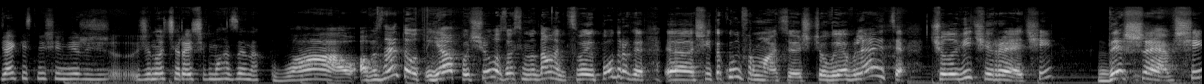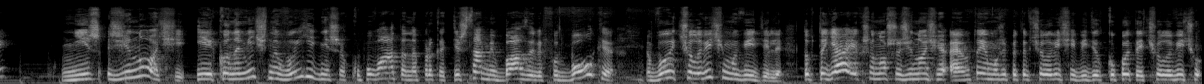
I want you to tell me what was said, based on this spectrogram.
якісніші ніж жіночі речі в магазинах. вау! А ви знаєте, от я почула зовсім недавно від своєї подруги е, ще й таку інформацію, що виявляється, чоловічі речі дешевші. Ніж жіночі, і економічно вигідніше купувати, наприклад, ті ж самі базові футболки в чоловічому відділі. Тобто, я, якщо ношу жіноче М, то я можу піти в чоловічий відділ, купити чоловічу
